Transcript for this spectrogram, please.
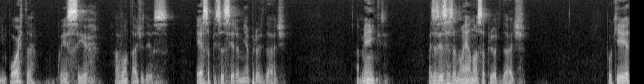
importa conhecer a vontade de Deus. Essa precisa ser a minha prioridade. Amém, querido? Mas às vezes essa não é a nossa prioridade. Porque,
